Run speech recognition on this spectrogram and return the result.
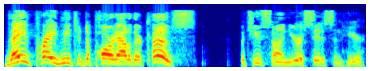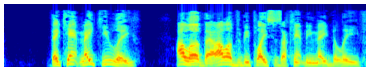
They've prayed me to depart out of their coasts. But you son, you're a citizen here. They can't make you leave. I love that. I love to be places I can't be made to leave.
